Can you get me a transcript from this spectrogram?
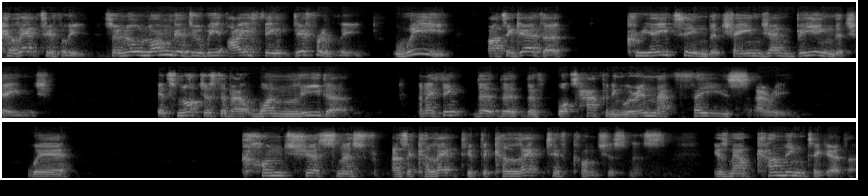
collectively. So no longer do we, I think differently. We are together creating the change and being the change. It's not just about one leader. And I think that the, the, what's happening, we're in that phase, Ari, where consciousness as a collective, the collective consciousness, is now coming together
